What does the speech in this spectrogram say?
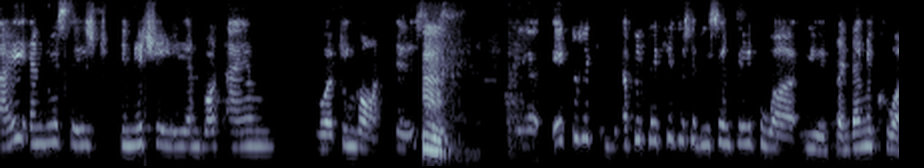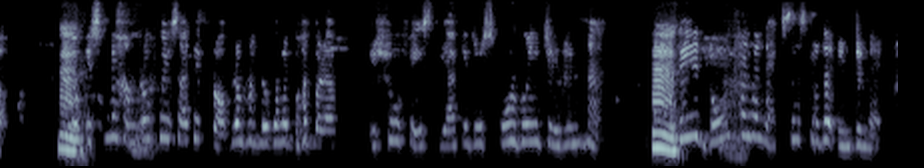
I envisaged initially and what I am working on is hmm. एक तो अभी देखिए जैसे रिसेंटली हुआ ये पेंडेमिक हुआ hmm. तो इसमें हम लोग के साथ एक प्रॉब्लम हम लोगों ने बहुत बड़ा इशू फेस किया कि जो स्कूल गोइंग चिल्ड्रन हैं they don't have an access to the internet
